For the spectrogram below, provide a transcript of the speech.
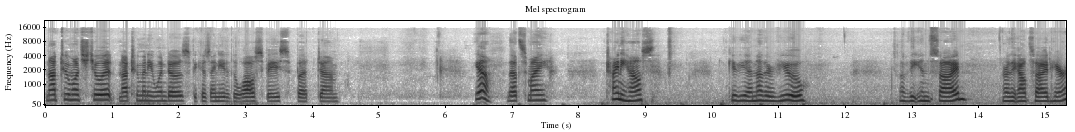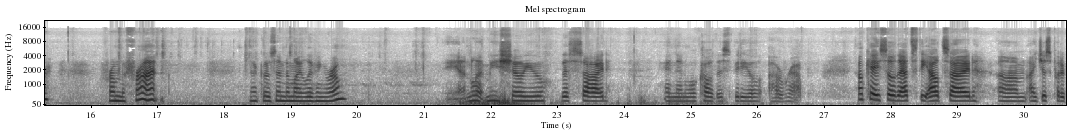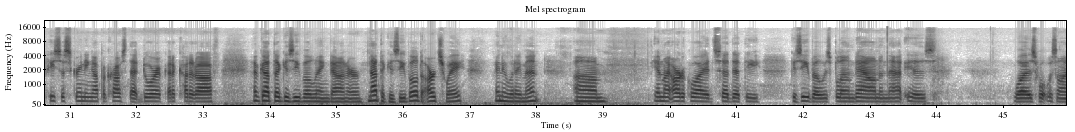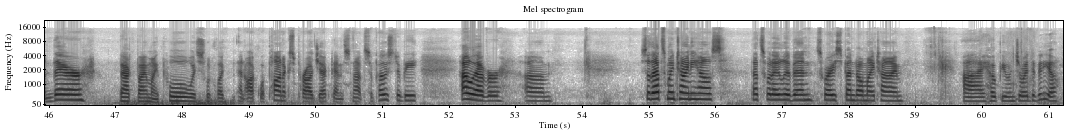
not too much to it, not too many windows because I needed the wall space, but um, yeah, that's my tiny house give you another view of the inside or the outside here from the front. That goes into my living room. And let me show you this side and then we'll call this video a wrap. Okay, so that's the outside. Um, I just put a piece of screening up across that door. I've got to cut it off. I've got the gazebo laying down, or not the gazebo, the archway. I knew what I meant. Um, in my article I had said that the gazebo was blown down and that is was what was on there. Back by my pool which looked like an aquaponics project and it's not supposed to be. However um, so that's my tiny house. That's what I live in. It's where I spend all my time. I hope you enjoyed the video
